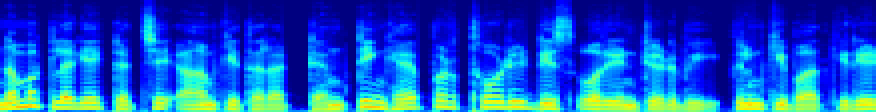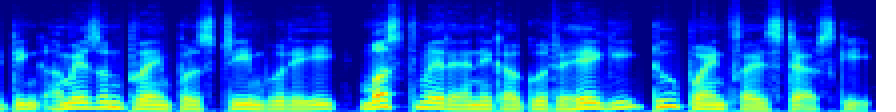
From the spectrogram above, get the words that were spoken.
नमक लगे कच्चे आम की तरह टेम्पटिंग है, पर थोड़ी डिसओरिएंटेड भी। फ़िल्म की बात की रेटिंग अमेजोन प्राइम पर स्ट्रीम हो रही। मस्त में रहने का को रहेगी 2.5 स्टार्स की।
